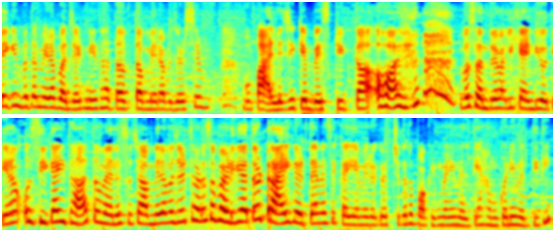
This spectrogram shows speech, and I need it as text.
लेकिन पता मेरा बजट नहीं था तब तब मेरा बजट सिर्फ़ वो पार्ले जी के बिस्किट का और वो संतरे वाली कैंडी होती है ना, उसी का ही था। तो मैंने सोचा मेरा बजट थोड़ा सा बढ़ गया तो ट्राई करते हैं। वैसे कई है मेरे बच्चों को तो पॉकेट मनी मिलती है, हमको नहीं मिलती थी।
